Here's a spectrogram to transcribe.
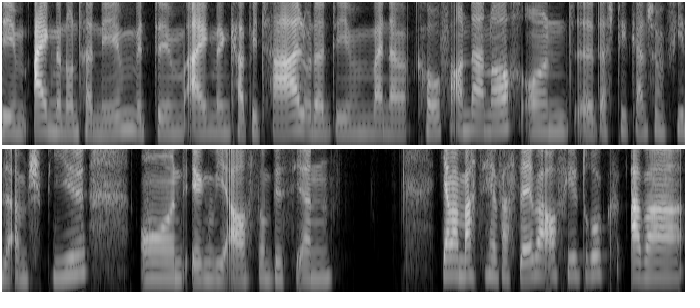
dem eigenen Unternehmen, mit dem eigenen Kapital oder dem meiner Co-Founder noch. Und äh, da steht ganz schön viel am Spiel. Und irgendwie auch so ein bisschen ja, man macht sich einfach selber auch viel Druck, aber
